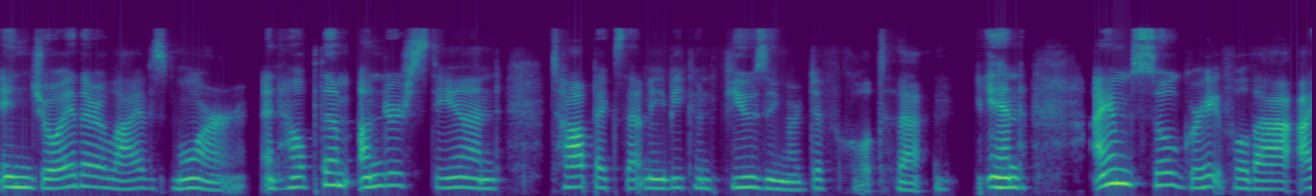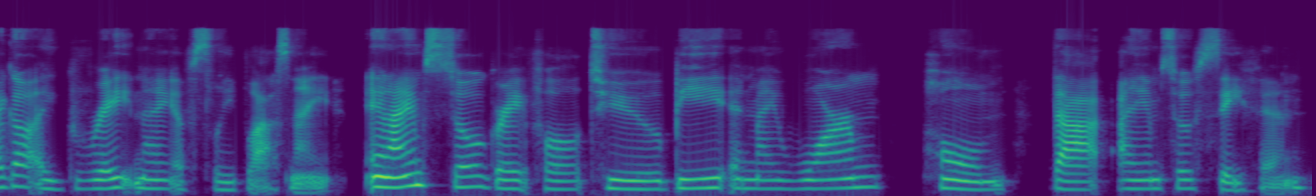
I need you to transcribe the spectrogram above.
enjoy their lives more and help them understand topics that may be confusing or difficult to them. And I am so grateful that I got a great night of sleep last night. And I am so grateful to be in my warm home that I am so safe in.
